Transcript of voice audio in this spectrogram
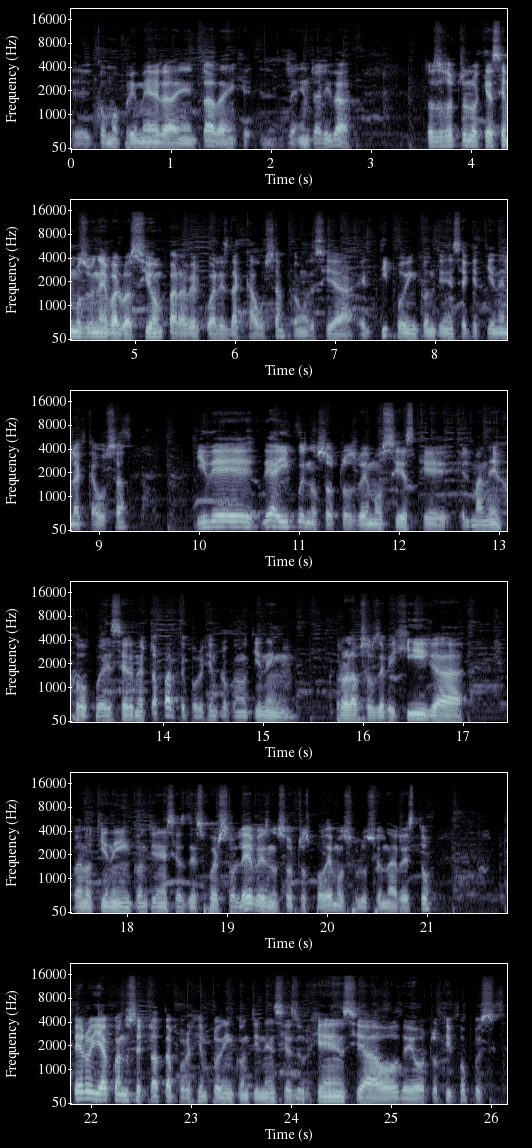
eh, como primera entrada en, realidad. Entonces nosotros lo que hacemos es una evaluación para ver cuál es la causa, como decía, el tipo de incontinencia que tiene la causa y de, de, ahí pues nosotros vemos si es que el manejo puede ser de nuestra parte, por ejemplo, cuando tienen prolapsos de vejiga, cuando tienen incontinencias de esfuerzo leves, nosotros podemos solucionar esto. Pero ya cuando se trata, por ejemplo, de incontinencias de urgencia o de otro tipo, pues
